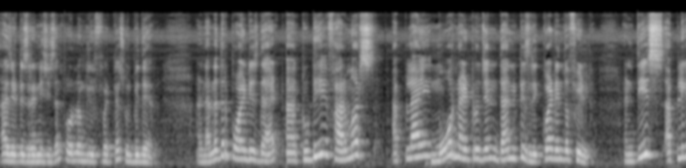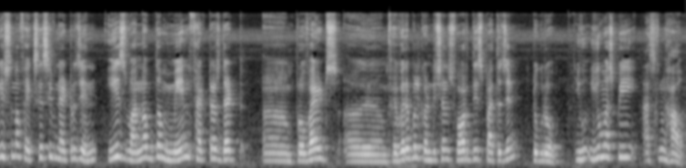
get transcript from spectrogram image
as it is rainy season prolonged leaf wetness will be there. And another point is that uh, today farmers apply more nitrogen than it is required in the field. And this application of excessive nitrogen is one of the main factors that uh, provides uh, favorable conditions for this pathogen to grow. You you must be asking how.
